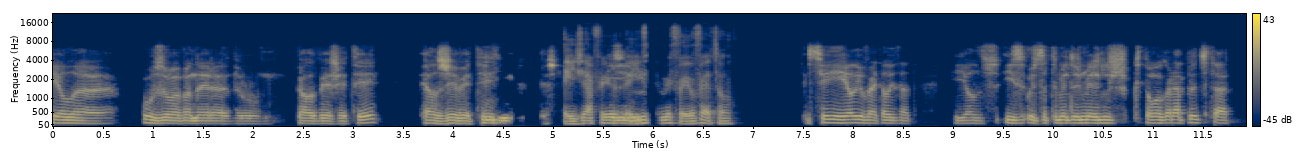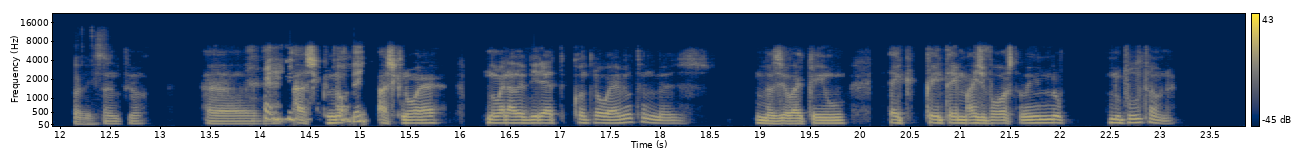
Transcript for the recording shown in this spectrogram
ele usou a bandeira do, do LBGT, LGBT. Uhum. Aí já foi, E- aí também foi o Vettel. Sim, ele e o Vettel, exato. E eles, ex- exatamente os mesmos que estão agora a protestar. Pois. Portanto, ah, acho, que não, acho que não é, não é nada direto contra o Hamilton, mas, mas ele é quem, é que- quem tem mais voz também no, no pelotão, né?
